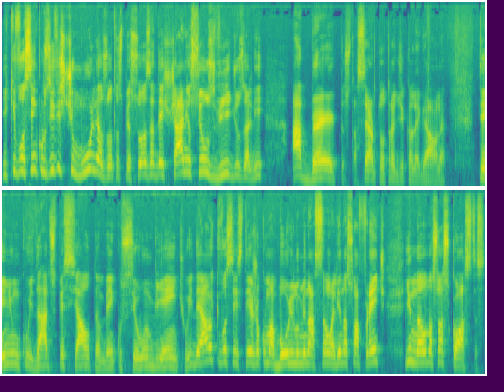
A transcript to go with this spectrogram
e que você inclusive estimule as outras pessoas a deixarem os seus vídeos ali abertos, tá certo? Outra dica legal, né? Tenha um cuidado especial também com o seu ambiente. O ideal é que você esteja com uma boa iluminação ali na sua frente e não nas suas costas.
